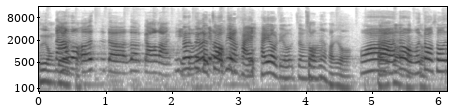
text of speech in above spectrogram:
是拿我儿子的乐高来拼。那那个照片还还有留着吗？照片还有，哇，那我们到时候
